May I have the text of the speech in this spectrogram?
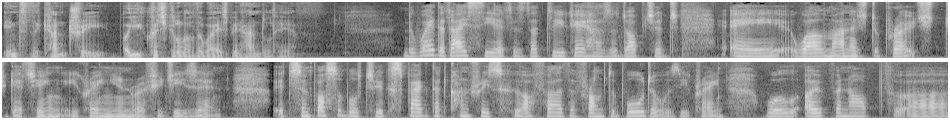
into the country. Are you critical of the way it's been handled here? The way that I see it is that the UK has adopted a well managed approach to getting Ukrainian refugees in it's impossible to expect that countries who are further from the border with Ukraine will open up uh,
